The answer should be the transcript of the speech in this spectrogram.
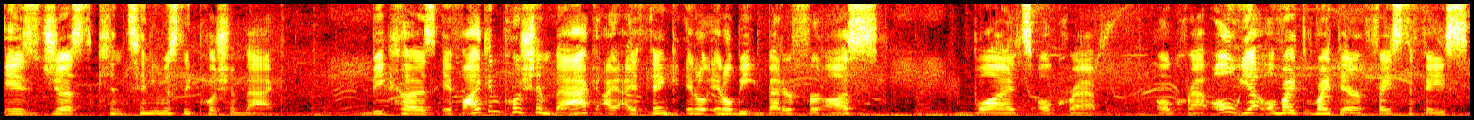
is just continuously push him back. Because if I can push him back, I, I think it'll it'll be better for us. But, oh crap. Oh crap. Oh, yeah, oh, right, right there. Face to face.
